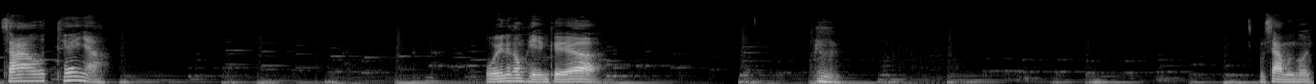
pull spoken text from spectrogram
Sao thế nhỉ? Ui nó không hiện kìa. Không sao mọi người.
